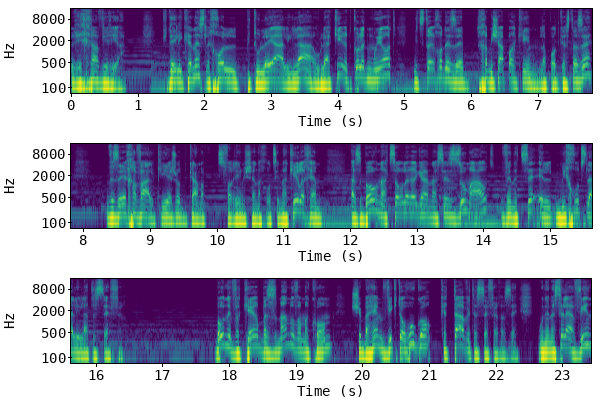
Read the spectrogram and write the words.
רחב יריעה. כדי להיכנס לכל פיתולי העלילה ולהכיר את כל הדמויות, נצטרך עוד איזה חמישה פרקים לפודקאסט הזה, וזה יהיה חבל, כי יש עוד כמה ספרים שאנחנו רוצים להכיר לכם. אז בואו נעצור לרגע, נעשה זום אאוט ונצא אל מחוץ לעלילת הספר. בואו נבקר בזמן ובמקום שבהם ויקטור הוגו כתב את הספר הזה, וננסה להבין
